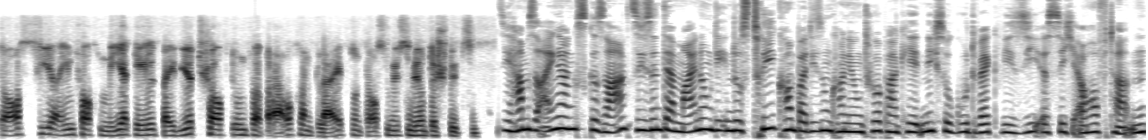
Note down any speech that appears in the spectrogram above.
dass hier einfach mehr Geld bei Wirtschaft und Verbrauchern bleibt und das müssen wir unterstützen. Sie haben es eingangs gesagt, Sie sind der Meinung, die Industrie kommt bei diesem Konjunkturpaket nicht so gut weg, wie Sie es sich erhofft hatten.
